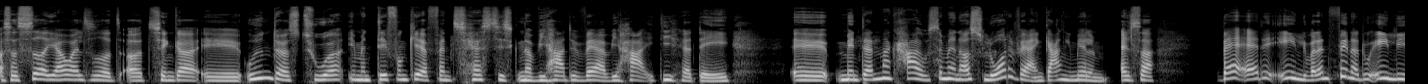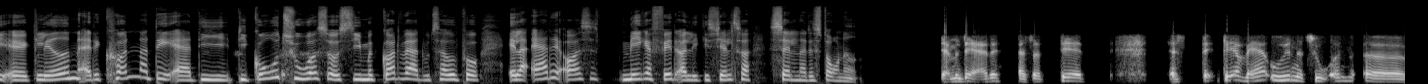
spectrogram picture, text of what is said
Og så sidder jeg jo altid og, og tænker, øh, udendørs tur, jamen det fungerer fantastisk, når vi har det vejr, vi har i de her dage. Øh, men Danmark har jo simpelthen også lortevejr en gang imellem. Altså, hvad er det egentlig? Hvordan finder du egentlig øh, glæden? Er det kun, når det er de, de gode ture, så at sige, med godt vejr, du tager ud på? Eller er det også mega fedt at ligge i shelter, selv når det står ned? Jamen, det er det. Altså, det, altså, det, det at være ude i naturen, øh,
